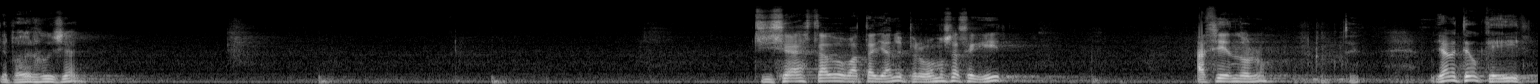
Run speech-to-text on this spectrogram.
del Poder Judicial. Si se ha estado batallando, pero vamos a seguir haciéndolo ya me tengo que ir.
